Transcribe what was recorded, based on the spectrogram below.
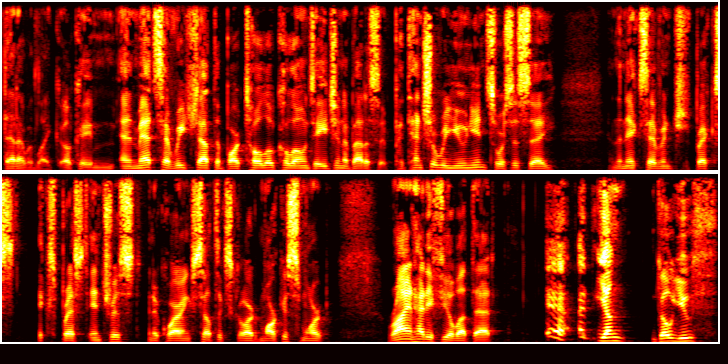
that I would like. Okay, and Mets have reached out to Bartolo Colon's agent about a potential reunion, sources say, and the Knicks have expressed interest in acquiring Celtics guard Marcus Smart. Ryan, how do you feel about that? Yeah, young, go youth.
